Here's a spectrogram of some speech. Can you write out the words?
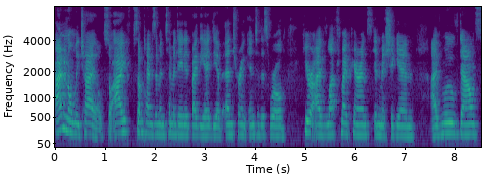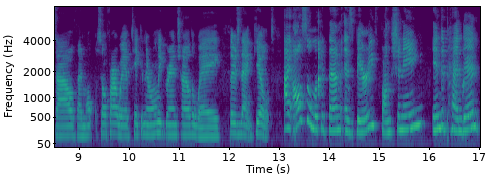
I'm an only child, so I sometimes am intimidated by the idea of entering into this world. Here, I've left my parents in Michigan. I've moved down south. I'm so far away. I've taken their only grandchild away. There's that guilt. I also look at them as very functioning, independent.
